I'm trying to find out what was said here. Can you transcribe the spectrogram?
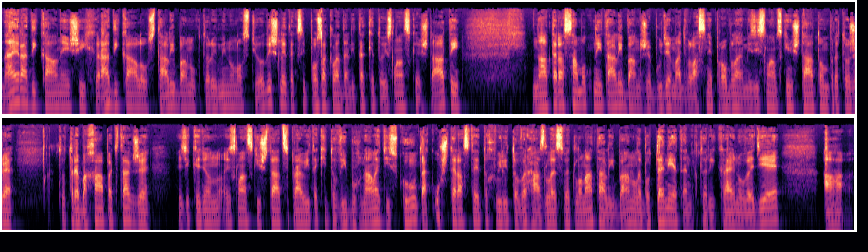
najradikálnejších radikálov z Talibanu, ktorí v minulosti odišli, tak si pozakladali takéto islamské štáty. No a teraz samotný Taliban, že bude mať vlastne problémy s islamským štátom, pretože to treba chápať tak, že viete, keď on islamský štát spraví takýto výbuch na letisku, tak už teraz v tejto chvíli to vrhá zlé svetlo na Taliban, lebo ten je ten, ktorý krajinu vedie a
